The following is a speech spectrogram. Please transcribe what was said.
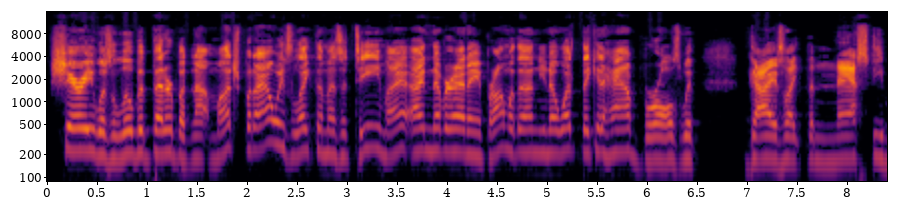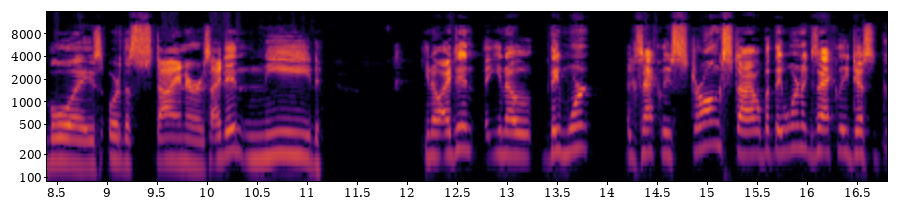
Sherri was a little bit better, but not much. But I always liked them as a team. I, I never had any problem with them. You know what? They could have brawls with guys like the Nasty Boys or the Steiners. I didn't need, you know, I didn't, you know, they weren't exactly strong style, but they weren't exactly just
